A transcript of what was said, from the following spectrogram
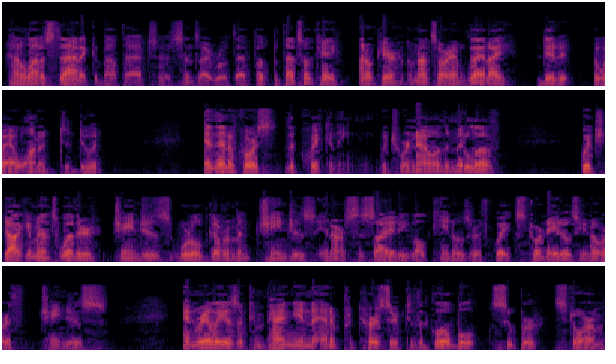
had a lot of static about that uh, since I wrote that book, but that's okay. I don't care. I'm not sorry. I'm glad I did it the way I wanted to do it. And then, of course, the quickening which we're now in the middle of, which documents weather changes, world government changes in our society, volcanoes, earthquakes, tornadoes, you know, earth changes, and really is a companion and a precursor to the global superstorm,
